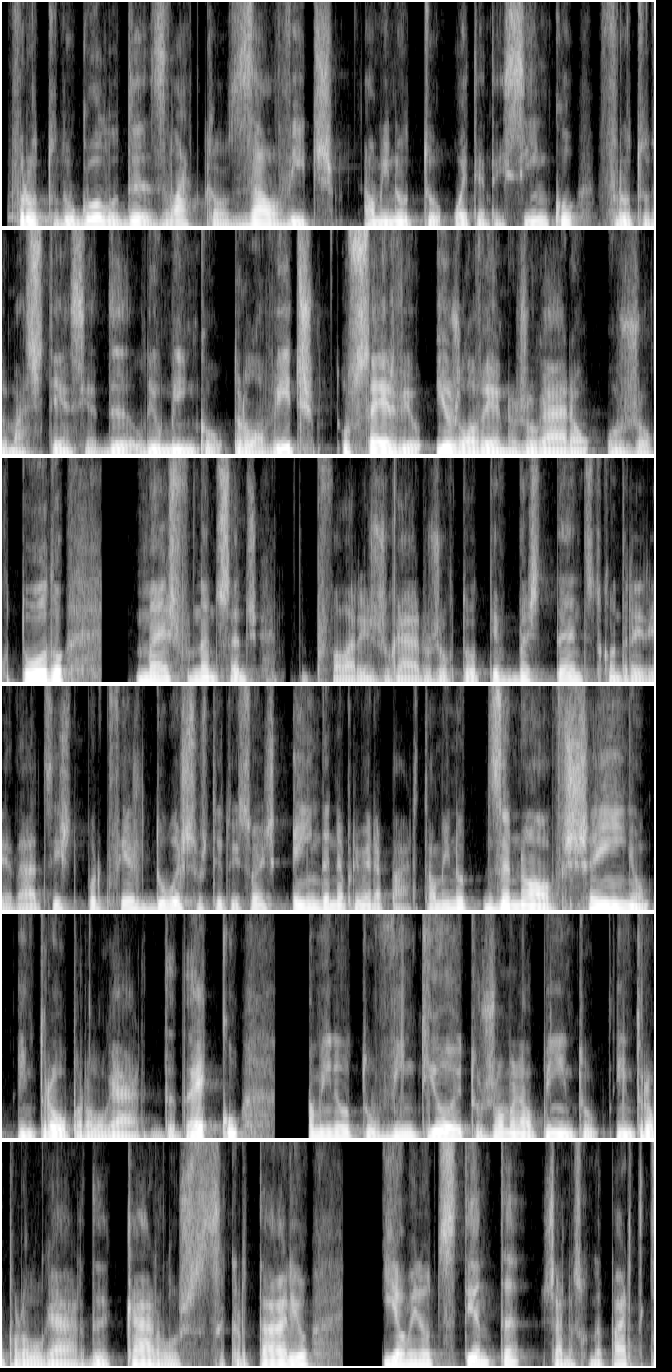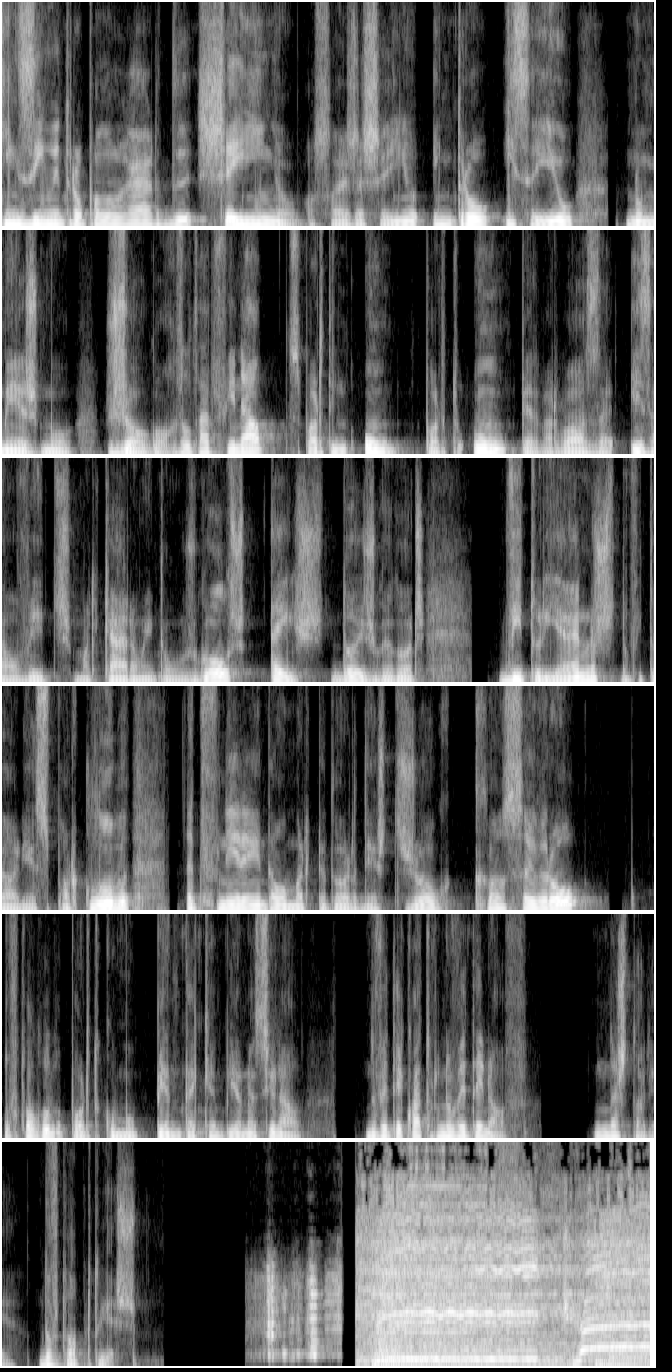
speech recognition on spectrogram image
fruto do golo de Zlatko Zalvic ao minuto 85, fruto de uma assistência de Ljubinko Drolovic. O sérvio e o esloveno jogaram o jogo todo, mas Fernando Santos, por falar em jogar o jogo todo, teve bastante de contrariedades, isto porque fez duas substituições ainda na primeira parte. Ao minuto 19, Chainho entrou para o lugar de Deco. Ao minuto 28, João Manuel Pinto entrou para o lugar de Carlos Secretário. E ao minuto 70, já na segunda parte, Quinzinho entrou para o lugar de Cheinho, ou seja, Cheinho entrou e saiu no mesmo jogo. O resultado final, Sporting 1, Porto 1, Pedro Barbosa e Zalvites marcaram então os golos, ex dois jogadores vitorianos do Vitória Sport Clube, a definirem então o marcador deste jogo que consagrou o Futebol Clube do Porto como pentacampeão nacional, 94-99, na história do futebol português. Lakers!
